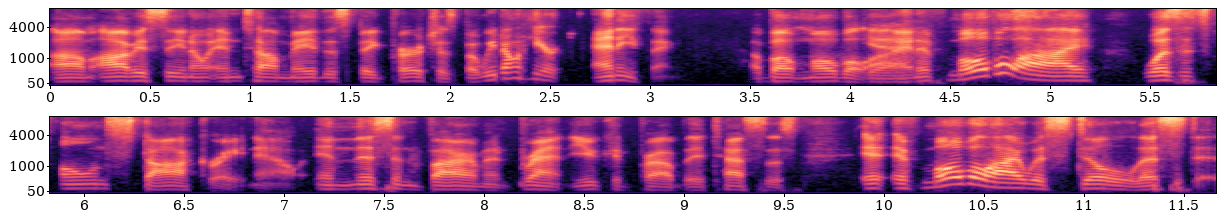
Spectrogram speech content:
um, obviously, you know, Intel made this big purchase, but we don't hear anything about Mobileye. Yeah. And if Mobileye was its own stock right now in this environment, Brent, you could probably attest to this. If Mobileye was still listed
